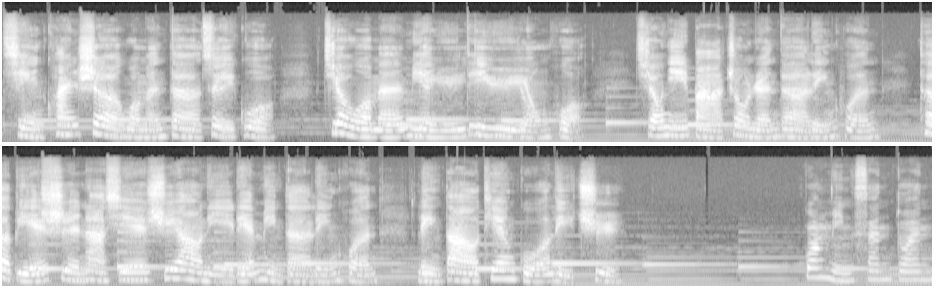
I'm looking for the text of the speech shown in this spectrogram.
请宽赦我们的罪过，救我们免于地狱永火。求你把众人的灵魂，特别是那些需要你怜悯的灵魂，领到天国里去。光明三端，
